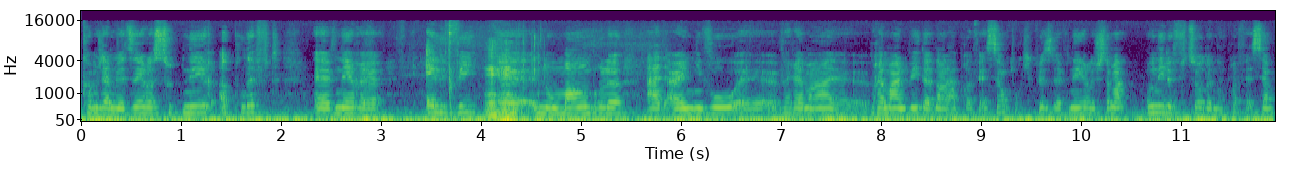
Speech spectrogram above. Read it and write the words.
comme j'aime le dire, soutenir, uplift, venir élever mhm. euh, nos membres là, à, un niveau euh, vraiment, euh, vraiment élevé dans la profession pour qu'ils puissent devenir, justement, on est le futur de notre profession,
